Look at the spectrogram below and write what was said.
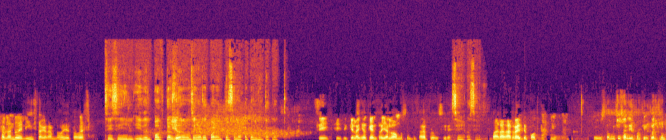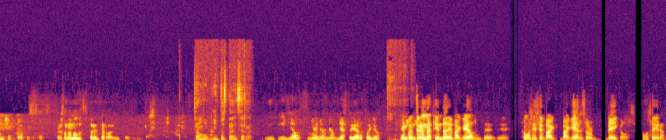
hablando del Instagram, ¿no? Y de todo eso. Sí, sí, y del podcast de un señor de 40 se enoja con el internet. Sí, sí, sí, que el año que entra ya lo vamos a empezar a producir Sí, así es. para la red de podcast. ¿no? Me gusta mucho salir porque encuentro muchas cosas, pero eso no me gusta estar encerradito en mi casa. Tan bonito está encerrado. No, no, no, no, ya estoy harto yo. Encontré en una tienda de bagels, de, de- ¿cómo se dice? Bag- ¿Bagels o bagels? ¿Cómo se dirá?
